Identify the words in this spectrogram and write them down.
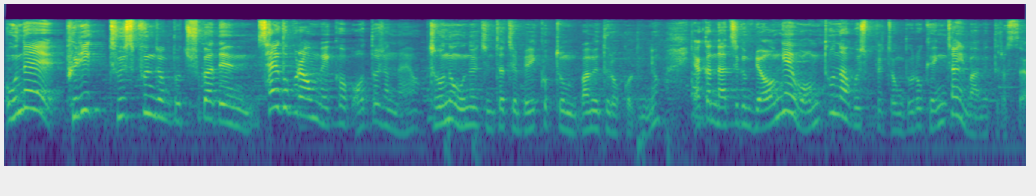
오늘 brick 두 스푼 정도 추가된 살구 브라운 메이크업 어떠셨나요? 저는 오늘 진짜 제 메이크업 좀 마음에 들었거든요. 약간 나 지금 명예 warm tone 하고 싶을 정도로 굉장히 마음에 들었어요.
